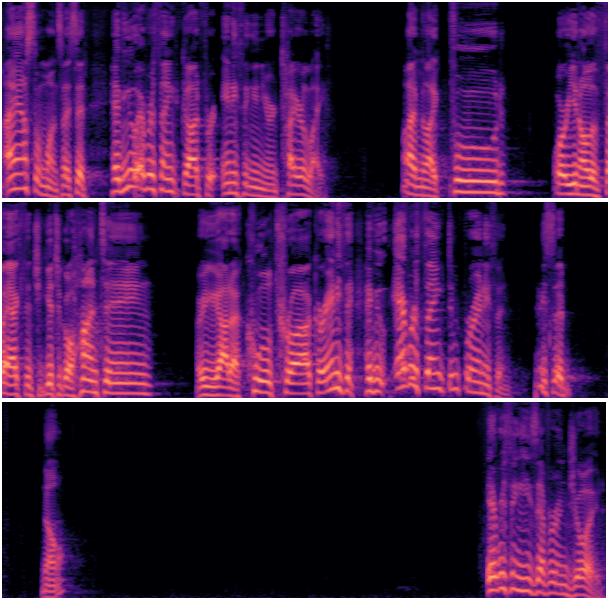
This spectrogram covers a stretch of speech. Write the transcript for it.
I asked him once, I said, Have you ever thanked God for anything in your entire life? I mean, like food, or, you know, the fact that you get to go hunting, or you got a cool truck, or anything. Have you ever thanked Him for anything? And he said, No. Everything he's ever enjoyed,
